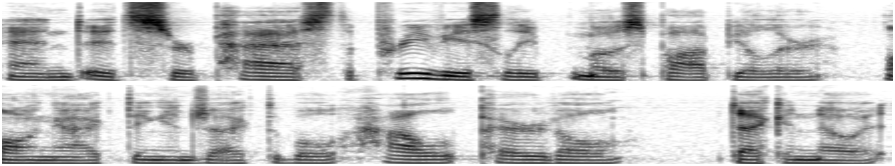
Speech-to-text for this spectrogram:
and it surpassed the previously most popular long acting injectable, haloperidol decanoate.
